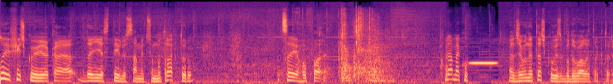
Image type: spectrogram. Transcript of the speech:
Ну і фішкою, яка дає стилю саме цьому трактору, це його фари. Прямо як у адже вони теж колись будували трактори.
